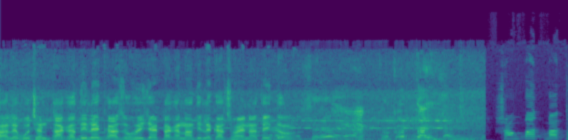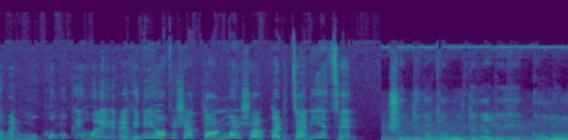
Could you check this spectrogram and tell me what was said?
তাহলে বলছেন টাকা দিলে কাজ হয়ে যায় টাকা না দিলে কাজ হয় না তাই তো? সে এক প্রকার তাই। সংবাদ মাধ্যমের মুখোমুখি হয়ে রেভিনিউ অফিসার তন্ময় সরকার জানিয়েছেন সত্যি কথা বলতে গেলে কলম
